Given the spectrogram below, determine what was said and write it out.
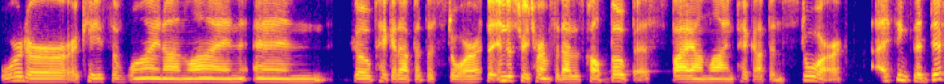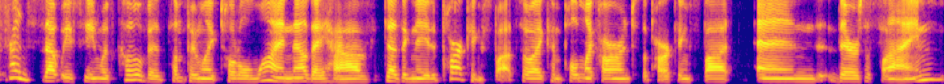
order a case of wine online and go pick it up at the store. The industry term for that is called BOPIS, buy online, pick up in store. I think the difference that we've seen with COVID, something like Total Wine, now they have designated parking spots. So I can pull my car into the parking spot and there's a sign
